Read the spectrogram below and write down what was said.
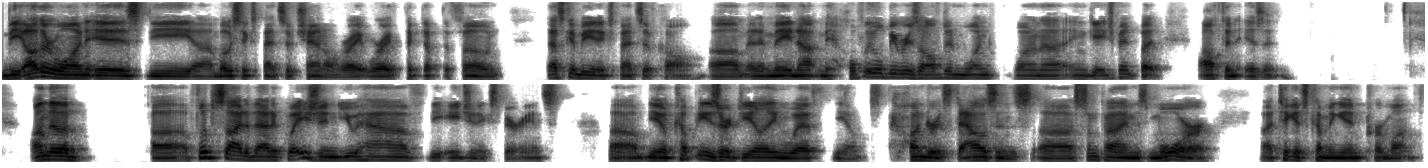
The other one is the uh, most expensive channel, right? Where I picked up the phone. That's going to be an expensive call. Um, and it may not, hopefully will be resolved in one, one uh, engagement, but often isn't. On the uh, flip side of that equation, you have the agent experience um, you know, companies are dealing with, you know, hundreds, thousands, uh, sometimes more uh, tickets coming in per month.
